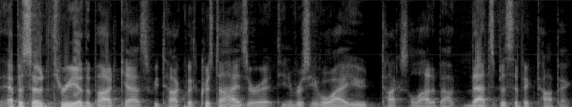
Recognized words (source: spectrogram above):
Episode three of the podcast, we talked with Krista Hiser at the University of Hawaii, who talks a lot about that specific topic.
